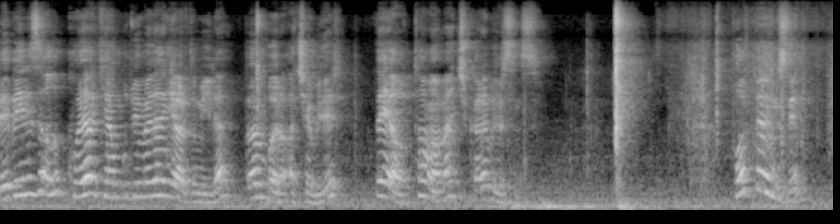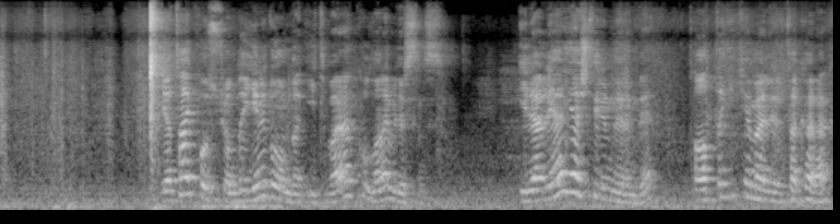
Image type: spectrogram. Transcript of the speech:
Bebeğinizi alıp koyarken bu düğmeler yardımıyla ön barı açabilir veya tamamen çıkarabilirsiniz. Bebemizi yatay pozisyonda yeni doğumdan itibaren kullanabilirsiniz. İlerleyen yaş dilimlerinde alttaki kemerleri takarak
